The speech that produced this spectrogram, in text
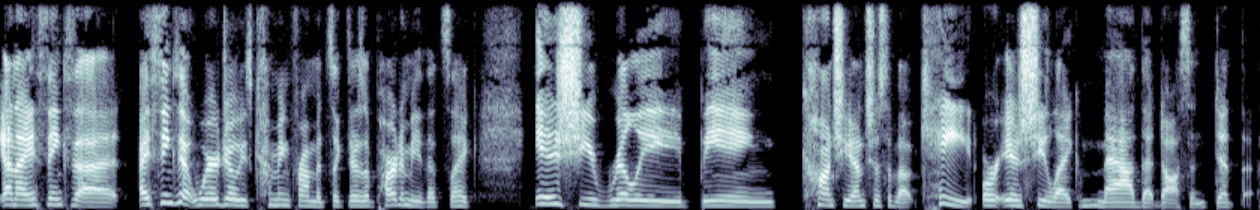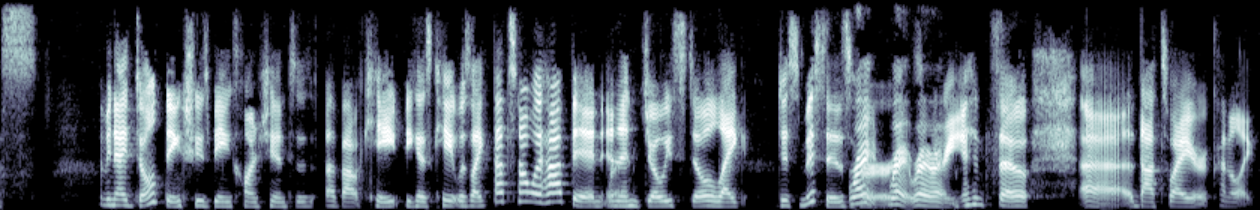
And I think that I think that where Joey's coming from, it's like there's a part of me that's like, is she really being conscientious about Kate, or is she like mad that Dawson did this? I mean, I don't think she's being conscientious about Kate because Kate was like, "That's not what happened," and then Joey still like dismisses Right, her. right, right, right. And so uh, that's why you're kind of like,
